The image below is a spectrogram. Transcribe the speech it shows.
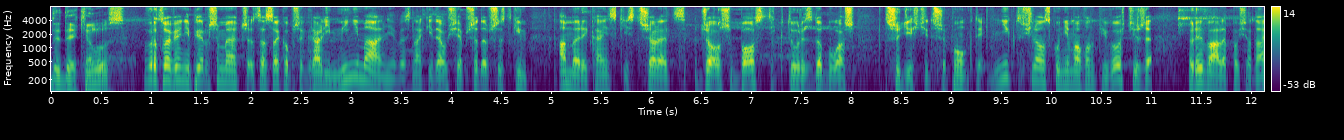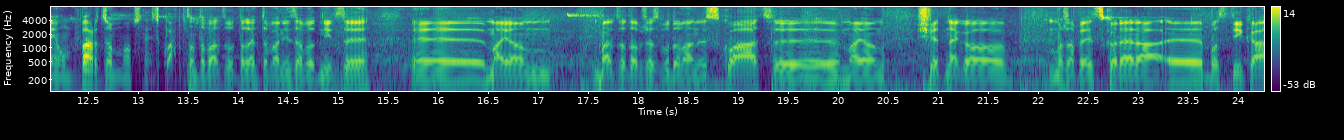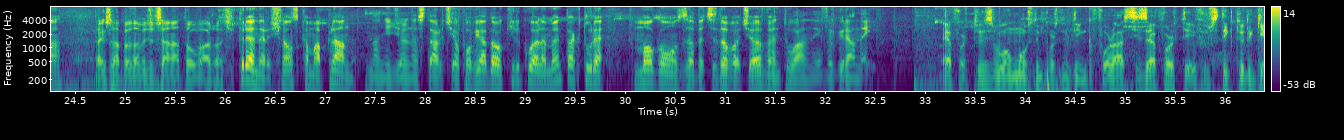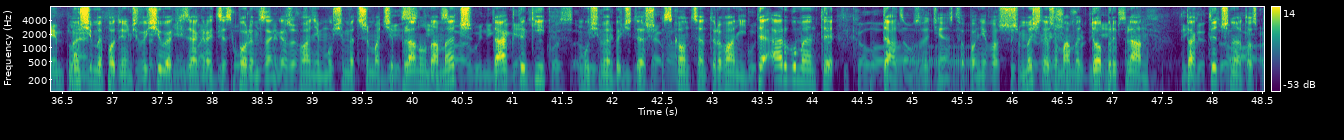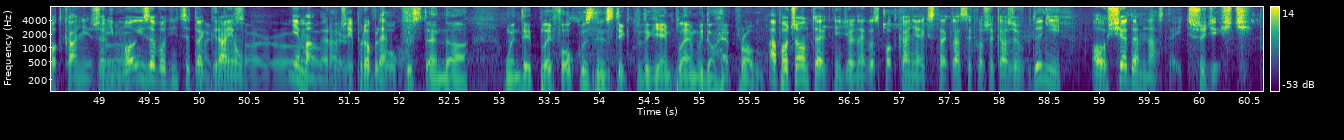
Playing 100% that they can lose. Wrocławianie pierwszy mecz z Aseko przegrali minimalnie. We znaki dał się przede wszystkim amerykański strzelec Josh Bosti, który zdobył aż 33 punkty. Nikt w Śląsku nie ma wątpliwości, że rywale posiadają bardzo mocny skład. Są to bardzo utalentowani zawodnicy, e, mają bardzo dobrze zbudowany skład, e, mają świetnego, można powiedzieć, skorera e, Bostika, także na pewno będzie trzeba na to uważać. Trener Śląska ma plan na niedzielne starcie. Opowiada o kilku elementach, które mogą zadecydować o ewentualnej wygranej. Musimy podjąć wysiłek i zagrać ze sporym zaangażowaniem. Musimy trzymać się planu na mecz, taktyki. Musimy być też skoncentrowani. Te argumenty dadzą zwycięstwo, ponieważ myślę, że mamy dobry plan taktyczny na to spotkanie. Jeżeli moi zawodnicy tak grają, nie mamy raczej problemu. Uh. A początek niedzielnego spotkania Ekstraklasy Koszykarzy w Gdyni o 17.30.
